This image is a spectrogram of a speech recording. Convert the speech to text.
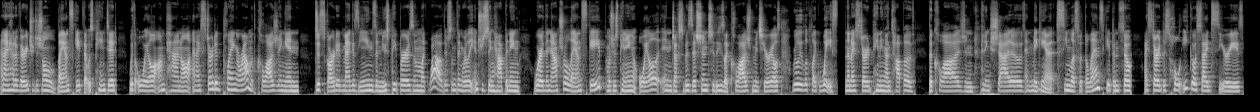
And I had a very traditional landscape that was painted with oil on panel. And I started playing around with collaging in discarded magazines and newspapers. And I'm like, wow, there's something really interesting happening where the natural landscape, which was painting oil in juxtaposition to these like collage materials, really looked like waste. And then I started painting on top of the collage and putting shadows and making it seamless with the landscape. And so I started this whole ecocide series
